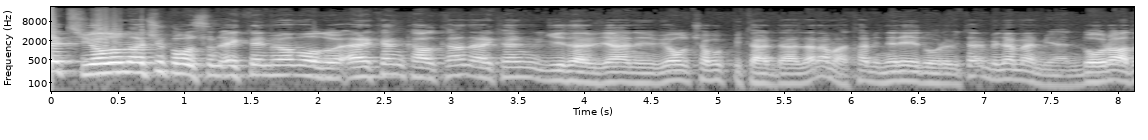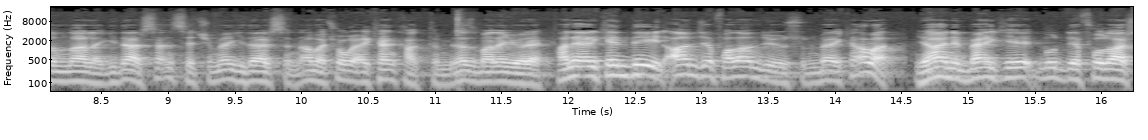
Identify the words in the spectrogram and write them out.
Evet yolun açık olsun Ekrem İmamoğlu erken kalkan erken gider yani yol çabuk biter derler ama tabii nereye doğru biter bilemem yani. Doğru adımlarla gidersen seçime gidersin ama çok erken kalktın biraz bana göre. Hani erken değil anca falan diyorsun belki ama yani belki bu defolar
